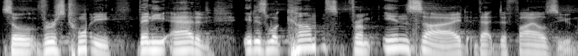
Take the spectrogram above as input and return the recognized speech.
So, verse 20, then he added, It is what comes from inside that defiles you.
